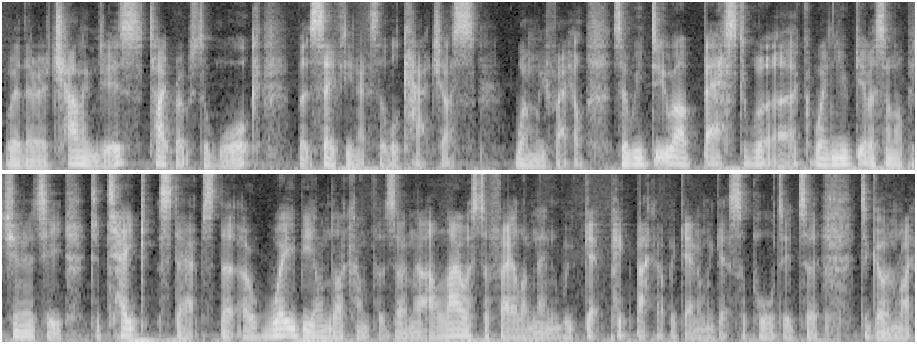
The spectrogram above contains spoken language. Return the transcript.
where there are challenges, tight ropes to walk, but safety nets that will catch us when we fail. So we do our best work when you give us an opportunity to take steps that are way beyond our comfort zone that allow us to fail and then we get picked back up again and we get supported to to go and right,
